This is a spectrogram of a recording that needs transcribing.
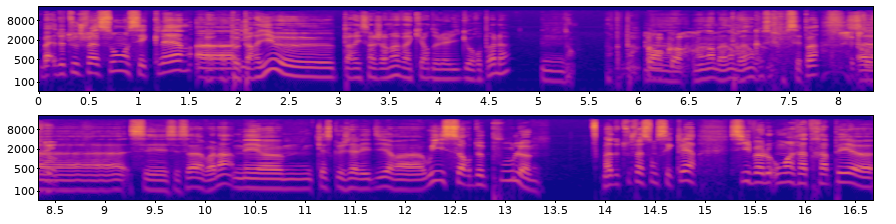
Bah, De toute façon, c'est clair. Euh, euh, on peut il- parier euh, Paris Saint-Germain vainqueur de la Ligue Europa là? Non. On peut pas. Pas Non, encore. Non, non, bah non, bah non parce qu'on sait pas. C'est. Euh, c'est ça, voilà. Mais euh, qu'est-ce que j'allais dire? Euh, Oui, sort de poule. Bah, de toute façon, c'est clair. S'ils veulent au moins rattraper euh,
